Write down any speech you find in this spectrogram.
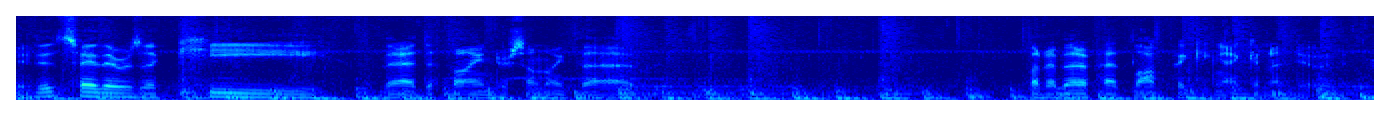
It did say there was a key that I had to find or something like that. But I bet if I had lockpicking I can undo it.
